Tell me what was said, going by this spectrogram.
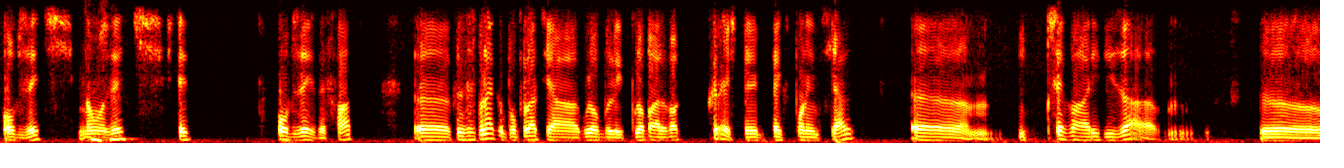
80, 90, Așa. știți, 80 de fapt, uh, când se spunea că populația globului global va crește exponențial, uh, se va aridiza uh,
